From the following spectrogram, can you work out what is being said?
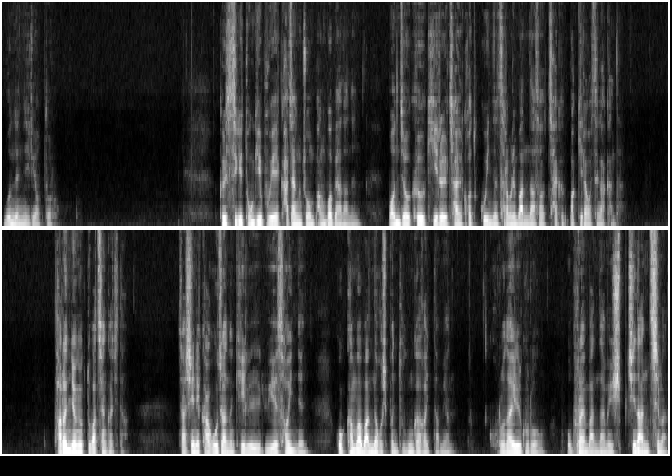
묻는 일이 없도록. 글쓰기 동기부여의 가장 좋은 방법의 하나는 먼저 그 길을 잘 걷고 있는 사람을 만나서 자극받기라고 생각한다. 다른 영역도 마찬가지다. 자신이 가고자 하는 길 위에 서 있는 꼭 한번 만나고 싶은 누군가가 있다면 코로나19로 오프라인 만남이 쉽진 않지만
